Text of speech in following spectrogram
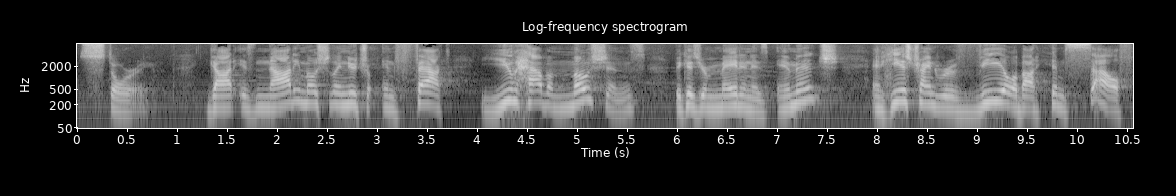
story. God is not emotionally neutral. In fact, you have emotions because you're made in his image, and he is trying to reveal about himself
